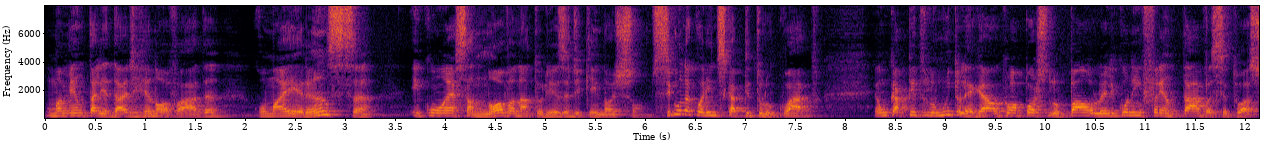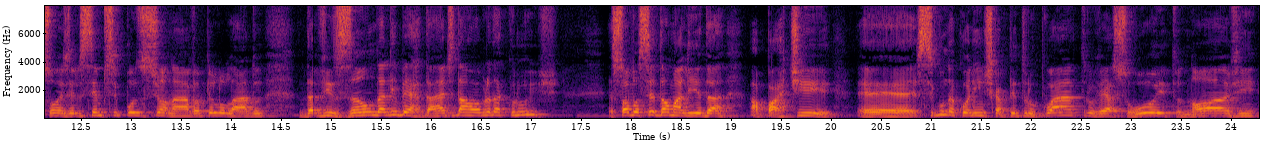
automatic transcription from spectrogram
uma mentalidade renovada com uma herança e com essa nova natureza de quem nós somos. 2 Coríntios capítulo 4 é um capítulo muito legal que o apóstolo Paulo, ele quando enfrentava situações, ele sempre se posicionava pelo lado da visão da liberdade da obra da cruz. É só você dar uma lida a partir é, 2 Coríntios capítulo 4, verso 8, 9,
